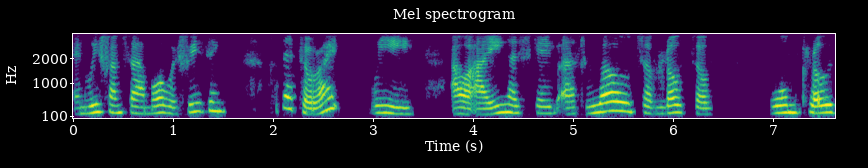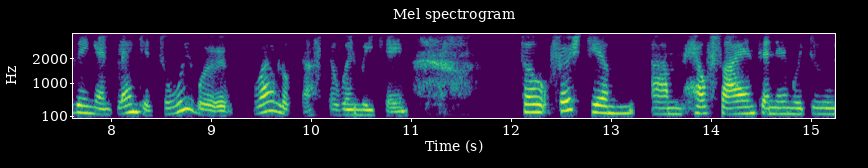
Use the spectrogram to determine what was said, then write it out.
and we from Samoa were freezing. That's all right. We, our aingas gave us loads of, loads of warm clothing and blankets. So we were well looked after when we came. So first year um, health science, and then we do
